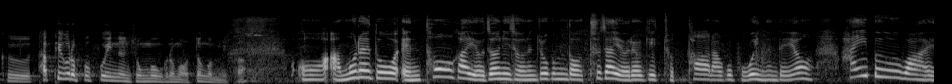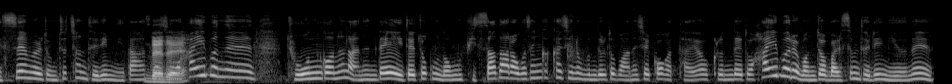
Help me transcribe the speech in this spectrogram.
그 탑픽으로 뽑고 있는 종목은 그러면 어떤 겁니까? 어, 아무래도 엔터가 여전히 저는 조금 더 투자 여력이 좋다라고 보고 있는데요. 하이브와 SM을 좀 추천드립니다. 사실 네네. 하이브는 좋은 거는 아는데 이제 조금 너무 비싸다라고 생각하시는 분들도 많으실 것 같아요. 그런데도 하이브를 먼저 말씀드린 이유는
